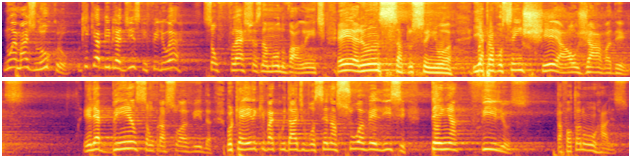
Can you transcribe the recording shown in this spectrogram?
Não é mais lucro. O que, que a Bíblia diz que filho é? São flechas na mão do valente, é herança do Senhor, e é para você encher a aljava deles. Ele é bênção para a sua vida, porque é Ele que vai cuidar de você na sua velhice. Tenha filhos. Está faltando um, Halisson.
